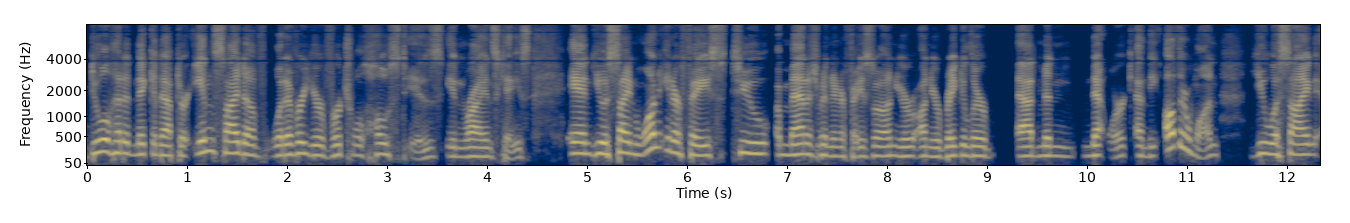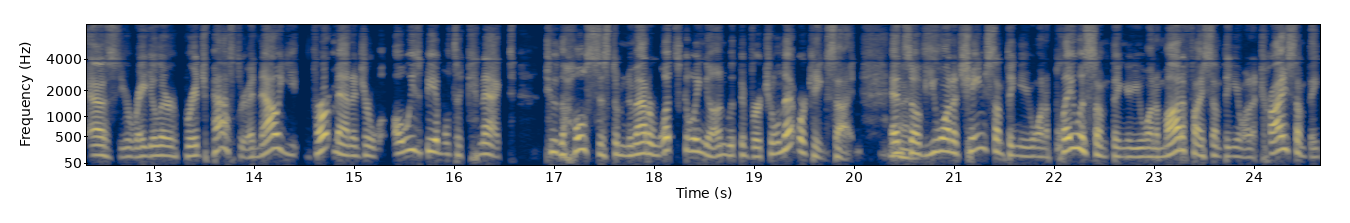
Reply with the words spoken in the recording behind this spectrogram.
dual-headed NIC adapter inside of whatever your virtual host is in Ryan's case, and you assign one interface to a management interface on your on your regular admin network and the other one you assign as your regular bridge pass through and now you, Virt Manager will always be able to connect to the host system no matter what's going on with the virtual networking side. And so if you want to change something, or you want to play with something, or you want to modify something, you want to try something,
